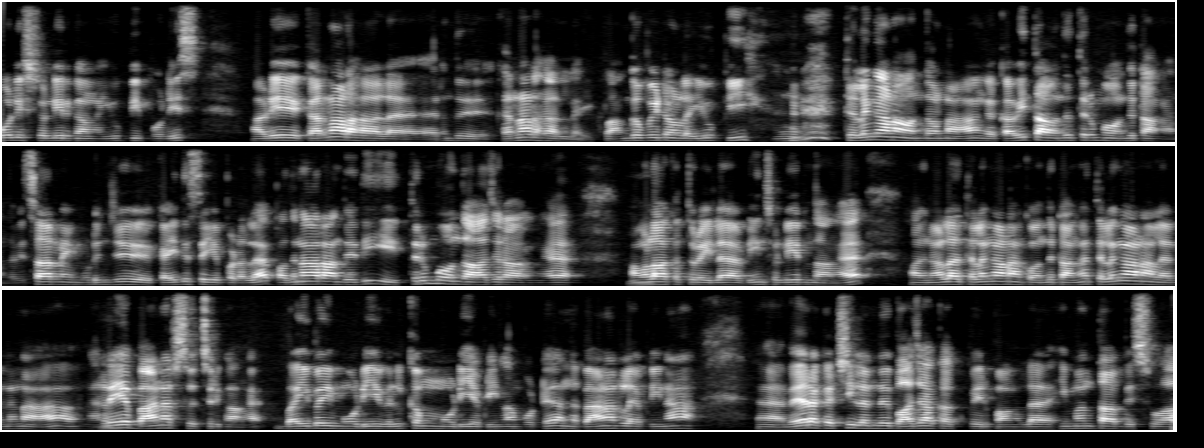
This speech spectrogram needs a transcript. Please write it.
போலீஸ் சொல்லியிருக்காங்க யூபி போலீஸ். அப்படியே கர்நாடகாவில் இருந்து கர்நாடகா இல்லை இப்போ அங்கே போயிட்டோம்ல யூபி. தெலுங்கானா வந்தோம்னா அங்கே கவிதா வந்து திரும்ப வந்துட்டாங்க. அந்த விசாரணை முடிஞ்சு கைது செய்யப்படலை. பதினாறாம் தேதி திரும்ப வந்து ஆஜராகுங்க அமலாக்கத்துறையில் அப்படின்னு சொல்லியிருந்தாங்க. அதனால தெலுங்கானாக்கு வந்துட்டாங்க. தெலுங்கானாவில் என்னன்னா நிறைய பேனர்ஸ் வச்சுருக்காங்க. Bye bye Modi welcome Modi அப்படின்லாம் போட்டு அந்த பேனரில் எப்படின்னா வேற கட்சியிலேருந்து பாஜகவுக்கு போயிருப்பாங்கல்ல ஹிமந்தா பிஸ்வா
